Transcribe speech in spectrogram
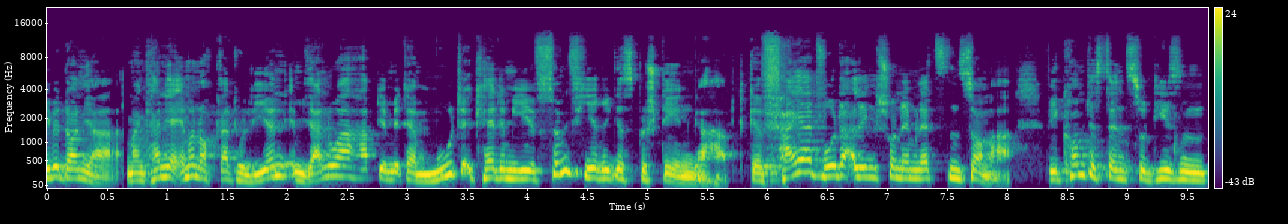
Liebe Donja, man kann ja immer noch gratulieren. Im Januar habt ihr mit der Mood Academy fünfjähriges Bestehen gehabt. Gefeiert wurde allerdings schon im letzten Sommer. Wie kommt es denn zu diesem,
